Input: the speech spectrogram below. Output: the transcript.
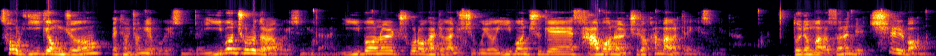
서울 이경주 패턴 정리해 보겠습니다. 2번 축으로 들어가 보겠습니다. 2번을 축으로 가져가 주시고요. 2번 축에 4번을 주력 한 방을 드리겠습니다. 도전마로서는 이제 7번,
